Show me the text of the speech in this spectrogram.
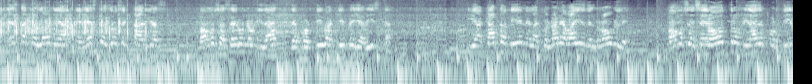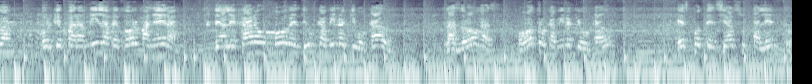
Esta colonia, en estas dos hectáreas, vamos a hacer una unidad deportiva aquí en Bellavista. Y acá también, en la colonia Valle del Roble, vamos a hacer otra unidad deportiva porque para mí la mejor manera de alejar a un joven de un camino equivocado, las drogas o otro camino equivocado, es potenciar su talento.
